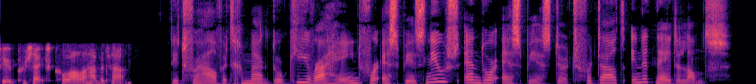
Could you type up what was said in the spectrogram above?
to protect koala habitat. Dit verhaal werd gemaakt door Kira Heen voor SBS Nieuws en door SBS Dutch vertaald in het Nederlands.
